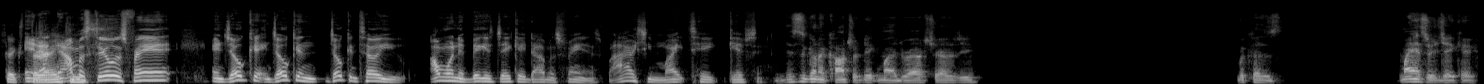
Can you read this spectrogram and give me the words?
Fix and, I, am a Steelers fan, and Joe can Joe can Joe can tell you I'm one of the biggest J.K. Dobbins fans, but I actually might take Gibson. This is going to contradict my draft strategy because my answer is J.K.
